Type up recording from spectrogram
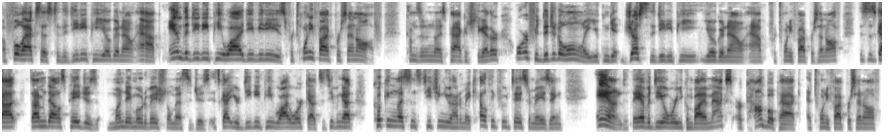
of full access to the DDP Yoga Now app and the DDPY DVDs for 25% off. Comes in a nice package together. Or if you're digital only, you can get just the DDP Yoga Now app for 25% off. This has got Diamond Dallas Pages, Monday motivational messages. It's got your DDPY workouts. It's even got cooking lessons teaching you how to make healthy food taste amazing. And they have a deal where you can buy a max or combo pack at 25% off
